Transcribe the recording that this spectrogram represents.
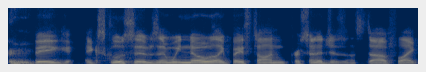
big exclusives, and we know like based on percentages and stuff, like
